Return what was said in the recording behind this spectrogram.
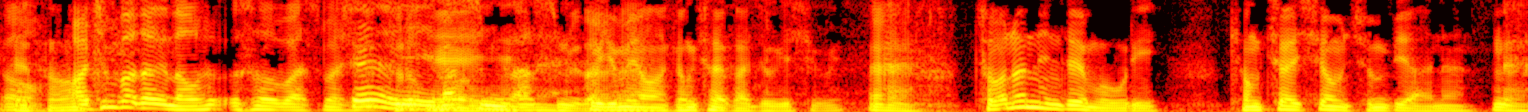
그래서 아침바닥에 나오셔서 말씀하시는 예, 예, 예, 맞습니다. 맞습니다. 그 유명한 경찰 가족이시고요. 네. 저는 이제 뭐 우리 경찰 시험 준비하는 네.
